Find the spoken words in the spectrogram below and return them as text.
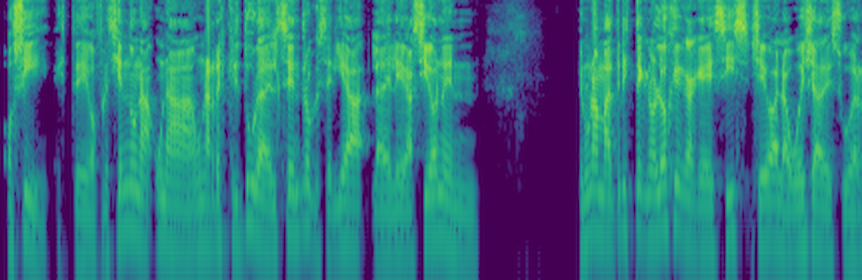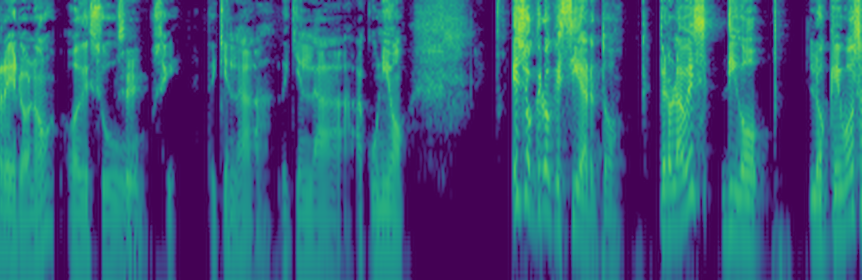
o sí, este, ofreciendo una, una, reescritura del centro que sería la delegación en, en, una matriz tecnológica que decís lleva la huella de su herrero, ¿no? O de su, sí, de, quien la, de quien la acuñó. Eso creo que es cierto, pero a la vez, digo, lo que vos,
